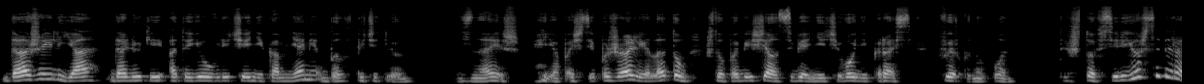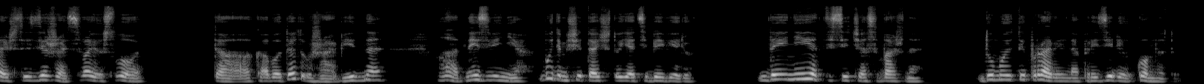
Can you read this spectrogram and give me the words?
Даже Илья, далекий от ее увлечений камнями, был впечатлен. «Знаешь, я почти пожалел о том, что пообещал себе ничего не красть», — фыркнул он. «Ты что, всерьез собираешься сдержать свое слово?» «Так, а вот это уже обидно. Ладно, извини, будем считать, что я тебе верю. Да и не это сейчас важно. Думаю, ты правильно определил комнату.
